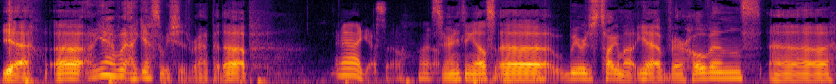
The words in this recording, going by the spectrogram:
Yeah. Uh, yeah. I guess we should wrap it up. I guess so. I Is there anything else? Uh, we were just talking about yeah, Verhoeven's. Uh,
